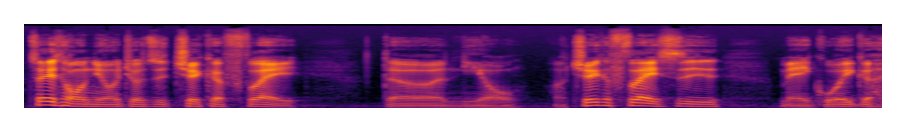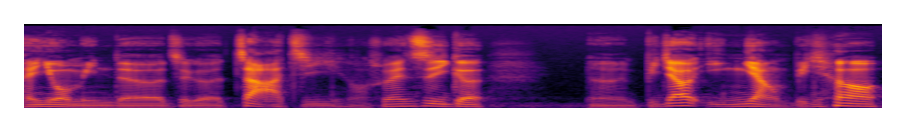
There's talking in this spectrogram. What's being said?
这头牛就是 Chick-fil-A 的牛啊，Chick-fil-A 是美国一个很有名的这个炸鸡哦，虽然是一个嗯、比较营养、比较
